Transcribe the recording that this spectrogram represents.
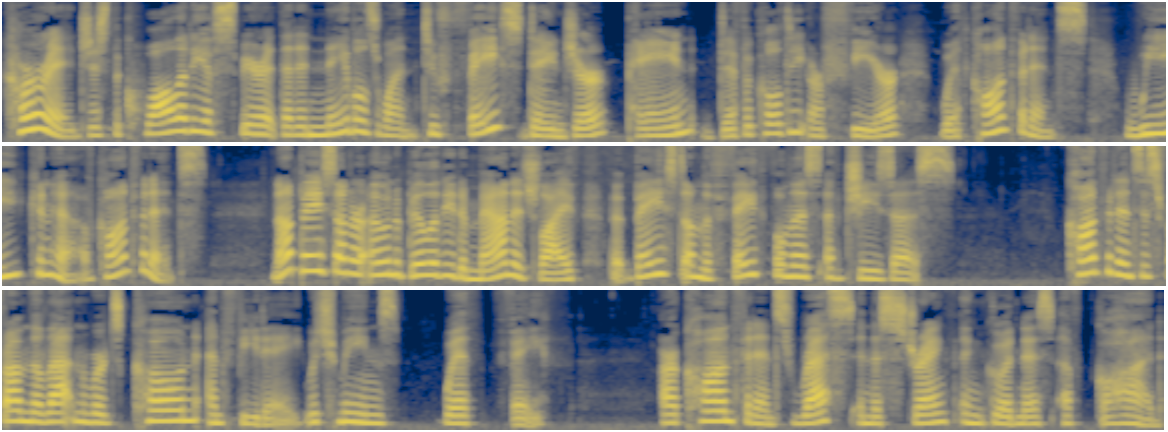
Courage is the quality of spirit that enables one to face danger, pain, difficulty, or fear with confidence. We can have confidence. Not based on our own ability to manage life, but based on the faithfulness of Jesus. Confidence is from the Latin words con and fide, which means with faith. Our confidence rests in the strength and goodness of God.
